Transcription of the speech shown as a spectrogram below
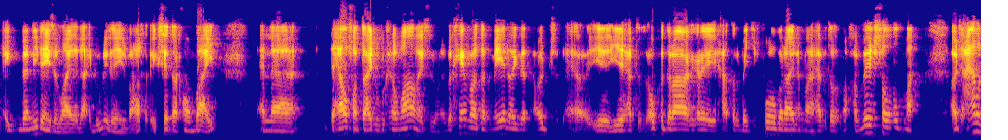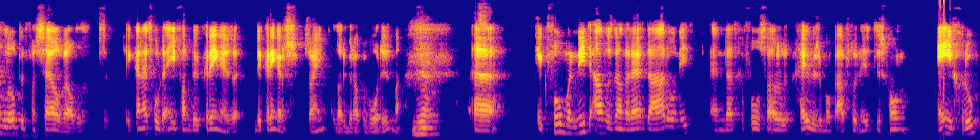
ik ben niet eens een leider daar. Ik doe niet eens wat. Ik zit daar gewoon bij. En de helft van de tijd hoef ik helemaal niks te doen. In het begin was dat meer dat ik dat uit. je, je hebt het opgedragen gekregen, je gaat het een beetje voorbereiden, maar hebben het ook nog gewisseld. Maar uiteindelijk loopt het vanzelf wel. Dus ik kan net goed een van de kringers, de kringers zijn, dat überhaupt een woord is. Maar ja. ik voel me niet anders dan de rest, daardoor niet. En dat gevoel zou, geven ze me ook absoluut niet. Het is gewoon één groep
